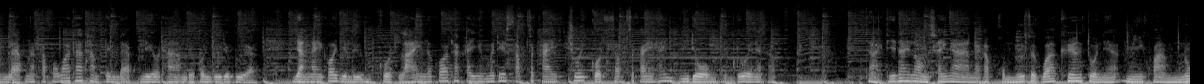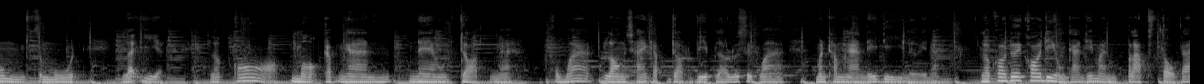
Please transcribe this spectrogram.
ม์แลปนะครับ เพราะว่าถ้าทำเป็นแบบเรียลไทม์เดี๋ยวคนดูจะเบื่อ ยังไงก็อย่าลืมกดไลค์แล้วก็ถ้าใครยังไม่ได้ Subscribe ช่วยกด Subscribe ให้วิดีโอผมด้วยนะครับ จากที่ได้ลองใช้งานนะครับ ผมรู้สึกว่าเครื่องตัวนี้มีความนุ่มสมูทละเอียด แล้วก็เหมาะกับงานแนวดอทนะผมว่าลองใช้กับดอทวิบแล้วรู้สึกว่ามันทำงานได้ดีเลยนะ แล้วก็ด้วยข้อดีของการที่มันปรับสโตกได้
